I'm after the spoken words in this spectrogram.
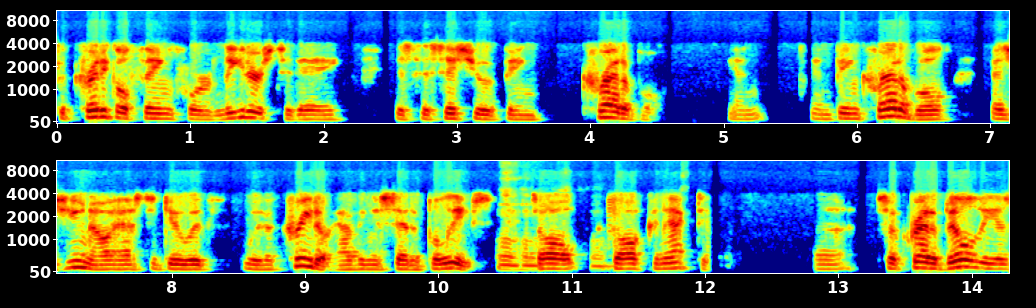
the critical thing for leaders today is this issue of being credible. And, and being credible, as you know, has to do with, with a credo, having a set of beliefs. Mm-hmm. It's all it's all connected. Uh, so credibility is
